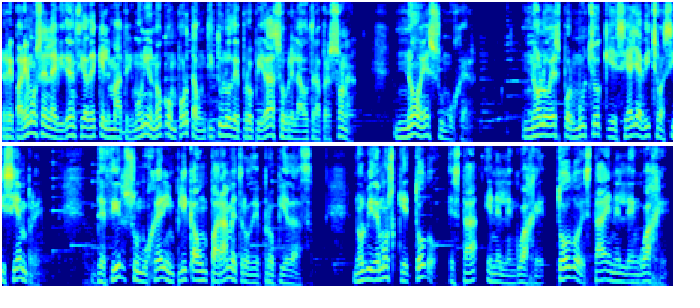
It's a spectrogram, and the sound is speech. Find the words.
Reparemos en la evidencia de que el matrimonio no comporta un título de propiedad sobre la otra persona. No es su mujer. No lo es por mucho que se haya dicho así siempre. Decir su mujer implica un parámetro de propiedad. No olvidemos que todo está en el lenguaje, todo está en el lenguaje.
